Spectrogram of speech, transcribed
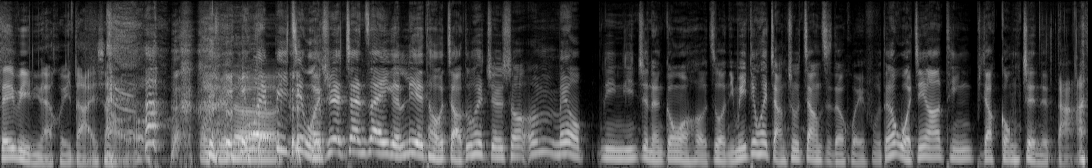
，David，你来回答一下好了。我觉得，因为毕竟我觉得站在一个猎头角度会觉得说，嗯，没有你，你只能跟我合作，你们一定会讲出这样子的回复。但是我今天要听比较公正的答案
